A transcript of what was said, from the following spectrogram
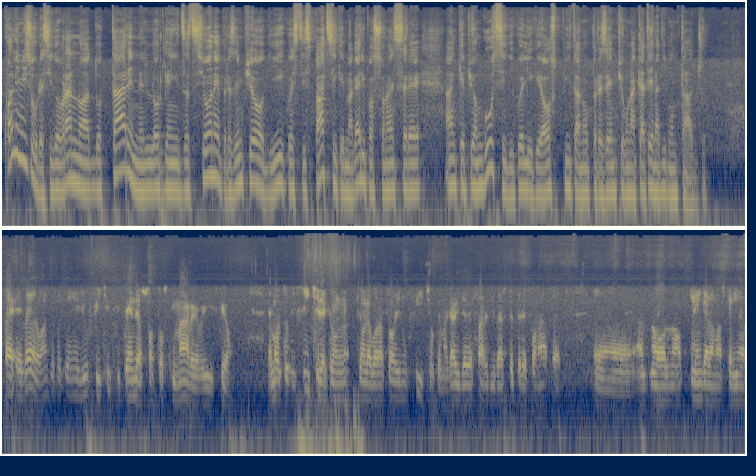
quali misure si dovranno adottare nell'organizzazione per esempio di questi spazi che magari possono essere anche più angusti di quelli che ospitano per esempio una catena di montaggio? Beh, è vero, anche perché negli uffici si tende a sottostimare il rischio. È molto difficile che un, che un lavoratore in ufficio che magari deve fare diverse telefonate eh, al giorno tenga la mascherina eh,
